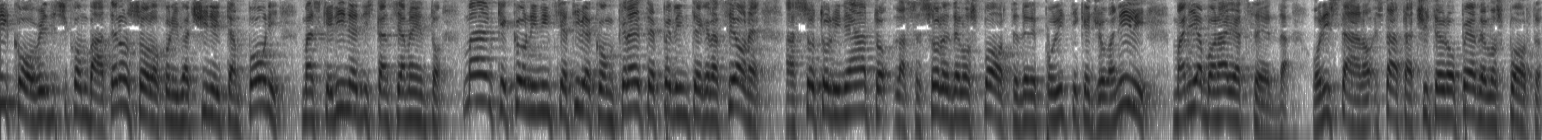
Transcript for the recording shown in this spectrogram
Il Covid si combatte non solo con i vaccini e i tamponi, mascherine e distanziamento, ma anche con iniziative concrete per l'integrazione, ha sottolineato l'assessore dello sport e delle politiche giovanili Maria Bonaia Zedda. Oristano è stata città europea dello sport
